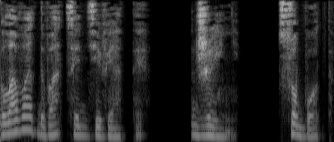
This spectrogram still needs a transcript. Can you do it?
Глава 29. Дженни. Суббота.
